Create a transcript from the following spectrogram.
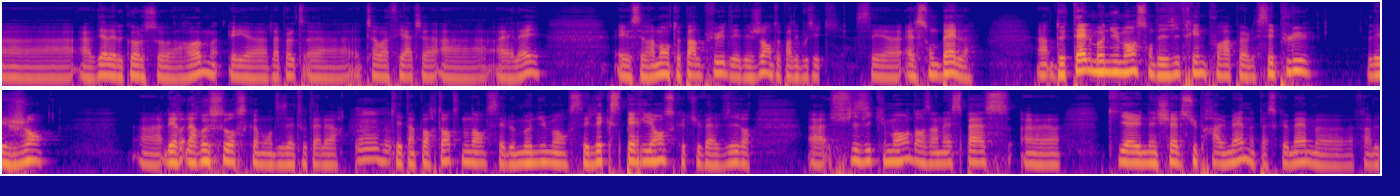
euh, à Via del Corso à Rome et à l'Apple euh, Tower Theatre à, à LA. Et c'est vraiment, on te parle plus des, des gens, on te parle des boutiques. C'est, euh, elles sont belles. hein. De tels monuments sont des vitrines pour Apple. C'est plus les gens, euh, les- la ressource, comme on disait tout à l'heure Mhm. qui est importante. Non, non, c'est le monument, c'est l'expérience que tu vas vivre euh, physiquement dans un espace euh, qui a une échelle suprahumaine, parce que même, euh, enfin, le,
